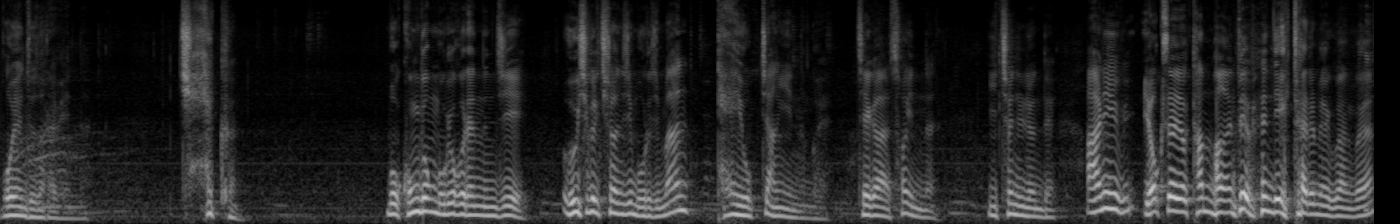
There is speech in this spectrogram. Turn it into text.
모헨조다로에 있는 제일 큰. 뭐 공동 목욕을 했는지 의식을 치렀는지 모르지만 대욕장이 있는 거예요. 제가 서 있는 2001년대. 아니 역사적 탐방한데 왜 넥타이를 메고 간 거야?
